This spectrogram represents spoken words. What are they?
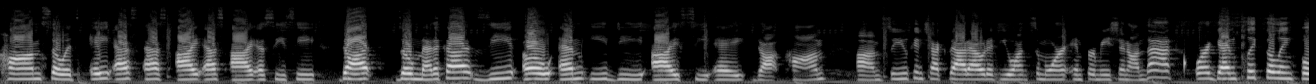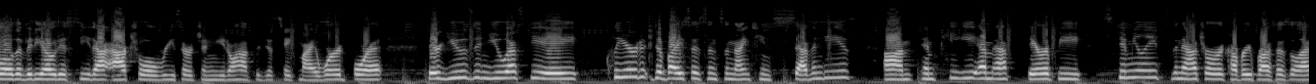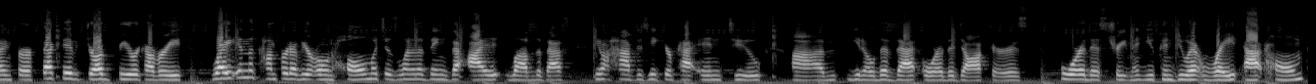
com. So it's A S S I S I S C C dot Zomedica, Z O M E D I C A dot com. Um, so you can check that out if you want some more information on that. Or again, click the link below the video to see that actual research and you don't have to just take my word for it. They're used in USDA cleared devices since the 1970s. Um, and PEMF therapy stimulates the natural recovery process, allowing for effective drug free recovery right in the comfort of your own home, which is one of the things that I love the best. You don't have to take your pet into, um, you know, the vet or the doctors for this treatment. You can do it right at home.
